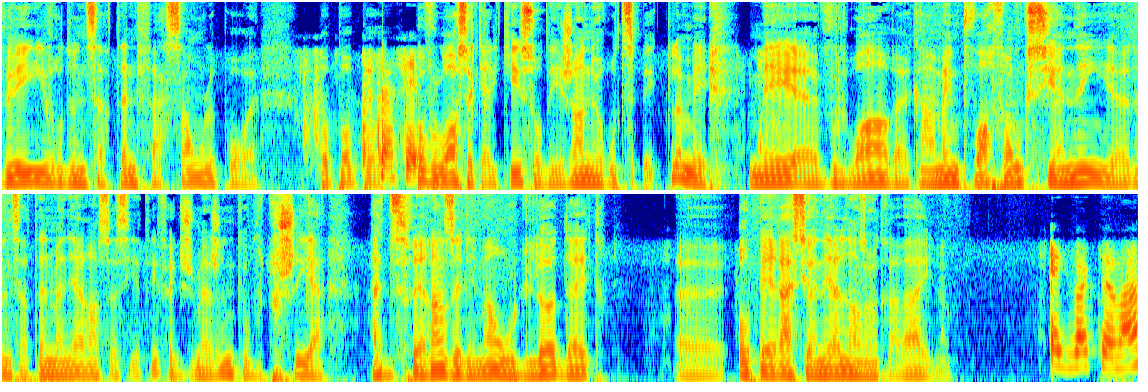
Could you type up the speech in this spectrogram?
vivre d'une certaine façon, là, pour pas, vouloir se calquer sur des gens neurotypiques, là, mais, mais euh, vouloir euh, quand même pouvoir fonctionner euh, d'une certaine manière en société. Fait que j'imagine que vous touchez à, à différents éléments au-delà d'être opérationnel dans un travail. Exactement.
